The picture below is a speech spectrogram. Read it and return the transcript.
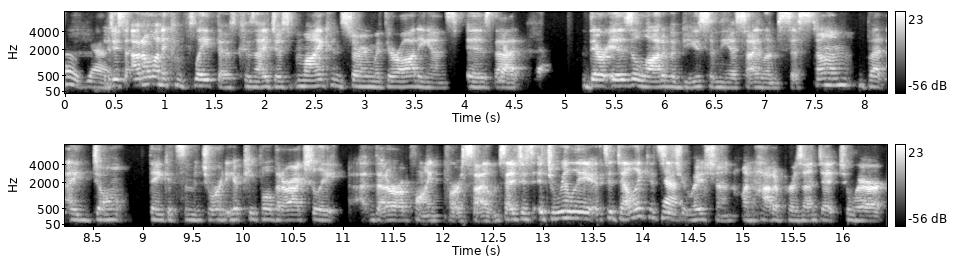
oh yeah I just i don't want to conflate those because i just my concern with your audience is that yeah. there is a lot of abuse in the asylum system but i don't think it's the majority of people that are actually that are applying for asylum so i just it's really it's a delicate situation yeah. on how to present it to where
